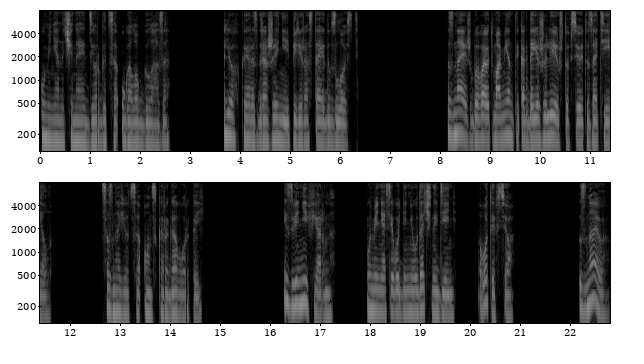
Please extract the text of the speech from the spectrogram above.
У меня начинает дергаться уголок глаза. Легкое раздражение перерастает в злость. Знаешь, бывают моменты, когда я жалею, что все это затеял. Сознается он скороговоркой. Извини, Ферн. У меня сегодня неудачный день. Вот и все. Знаю,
